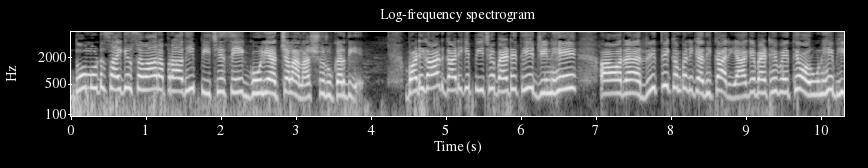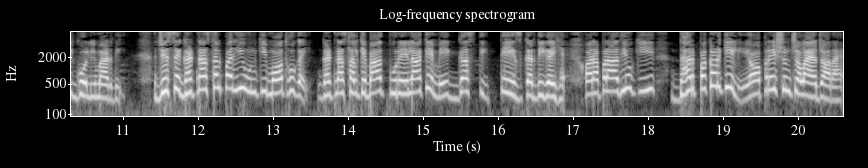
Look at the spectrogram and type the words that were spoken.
दो मोटरसाइकिल सवार अपराधी पीछे से गोलियाँ चलाना शुरू कर दिए। बॉडीगार्ड गाड़ी के पीछे बैठे थे, जिन्हें और ऋत्विक कंपनी के अधिकारी आगे बैठे हुए थे और उन्हें भी गोली मार दी। जिससे घटनास्थल पर ही उनकी मौत हो गई। घटनास्थल के बाद पूरे इलाके में गश्ती तेज कर दी गई है और अपराधियों की धरपकड़ के लिए ऑपरेशन चलाया जा रहा है।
